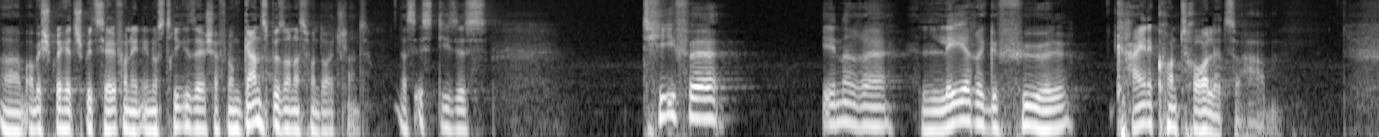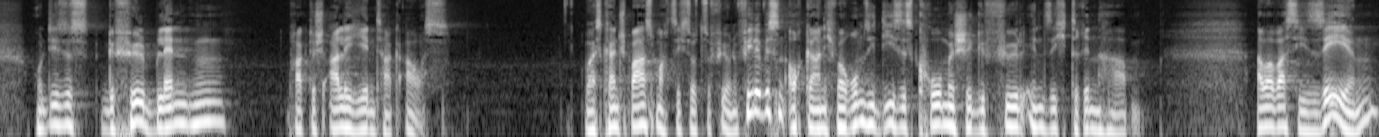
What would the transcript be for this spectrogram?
Ähm, aber ich spreche jetzt speziell von den Industriegesellschaften und ganz besonders von Deutschland. Das ist dieses tiefe, innere, leere Gefühl, keine Kontrolle zu haben. Und dieses Gefühl blenden praktisch alle jeden Tag aus. Weil es keinen Spaß macht, sich so zu fühlen. Und viele wissen auch gar nicht, warum sie dieses komische Gefühl in sich drin haben. Aber was sie sehen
